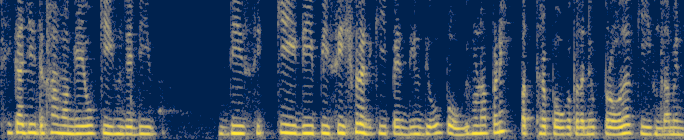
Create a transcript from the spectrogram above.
ਠੀਕ ਆ ਜੀ, ਦਿਖਾਵਾਂਗੇ ਉਹ ਕੀ ਹੁੰਦੇ ਡੀ ਡੀਸੀ, ਕੀ ਡੀਪੀਸੀ ਪਤਾ ਨਹੀਂ ਕੀ ਪੈਂਦੀ ਹੁੰਦੀ, ਉਹ ਪਊਗੀ। ਹੁਣ ਆਪਣੇ ਪੱਥਰ ਪਊਗਾ, ਪਤਾ ਨਹੀਂ ਉੱਪਰ ਉਹਦਾ ਕੀ ਹੁੰਦਾ, ਮੈਨੂੰ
